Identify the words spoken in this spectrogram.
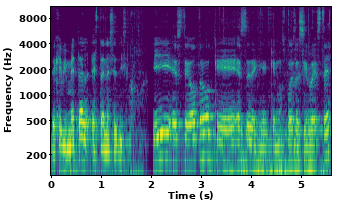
de heavy metal está en ese disco. Y este otro, que este de que, ¿qué nos puedes decir de este?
